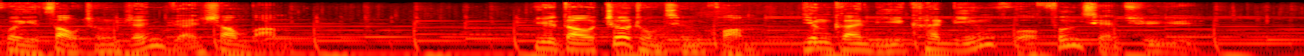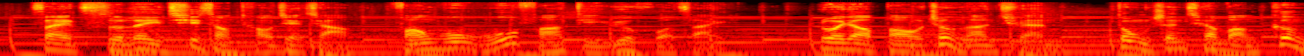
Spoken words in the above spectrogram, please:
会造成人员伤亡。遇到这种情况，应该离开林火风险区域。在此类气象条件下，房屋无法抵御火灾。若要保证安全，动身前往更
